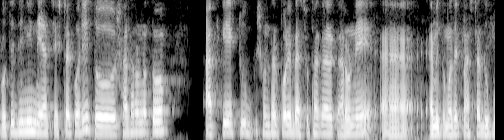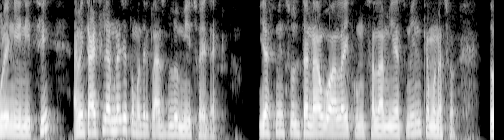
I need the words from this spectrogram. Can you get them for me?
প্রতিদিনই নেওয়ার চেষ্টা করি। তো সাধারণত আজকে একটু সন্ধ্যার পরে ব্যস্ত থাকার কারণে আমি তোমাদের ক্লাসটা দুপুরে নিয়ে নিচ্ছি। আমি চাইছিলাম না যে তোমাদের ক্লাসগুলো মিস হয়ে যাক। ইয়াসমিন সুলতানা, ওয়ালাইকুম সালাম। ইয়াসমিন, কেমন আছো? তো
